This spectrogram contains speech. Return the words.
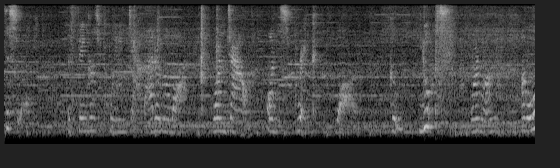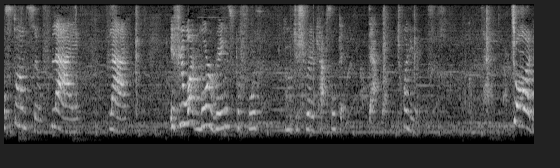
this way. The finger's pointing down. I don't know why. Run down on this brick wall. Go. Loops. Run, run. I'm almost done, so fly. Fly. If you want more rings before you destroy a capsule, get that one. 20 rings. Done!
